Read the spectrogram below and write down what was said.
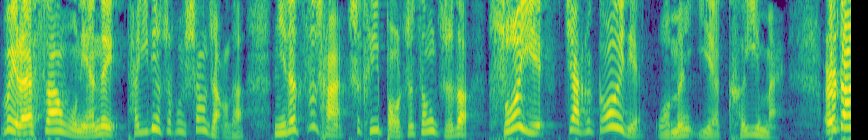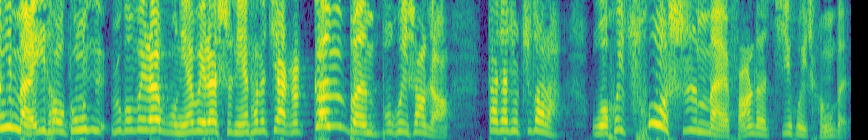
未来三五年内它一定是会上涨的，你的资产是可以保值增值的，所以价格高一点我们也可以买。而当你买一套公寓，如果未来五年、未来十年它的价格根本不会上涨，大家就知道了，我会错失买房的机会成本。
